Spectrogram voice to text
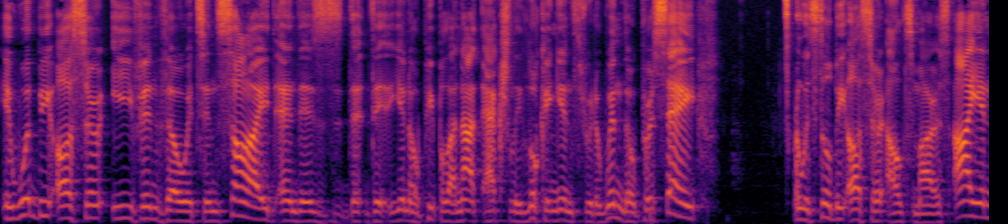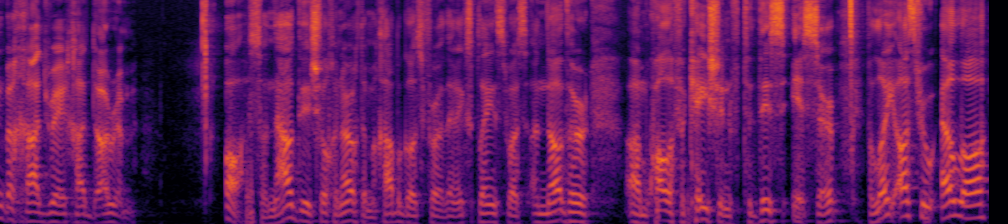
it would be usher even though it's inside and is the, the you know people are not actually looking in through the window per se. It would still be usher altsmaris ayin bechadre chadarim. Oh, so now the Shulchan Aruch, the Mechaber goes further and explains to us another um, qualification to this asru ella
